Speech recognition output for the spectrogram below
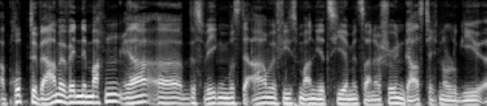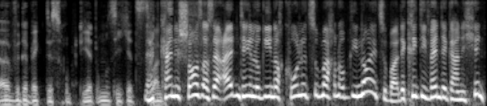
abrupte Wärmewende Wende machen. Ja, äh, deswegen muss der arme Fiesmann jetzt hier mit seiner schönen Gastechnologie äh, wieder wegdisruptiert muss sich jetzt. Er hat keine Chance, aus der alten Technologie noch Kohle zu machen, um die neue zu bauen. Der kriegt die Wende gar nicht hin.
